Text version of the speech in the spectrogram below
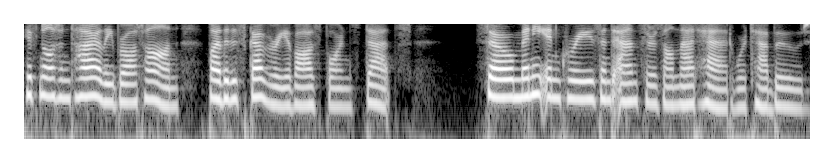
if not entirely brought on, by the discovery of Osborne's debts; so many inquiries and answers on that head were tabooed.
